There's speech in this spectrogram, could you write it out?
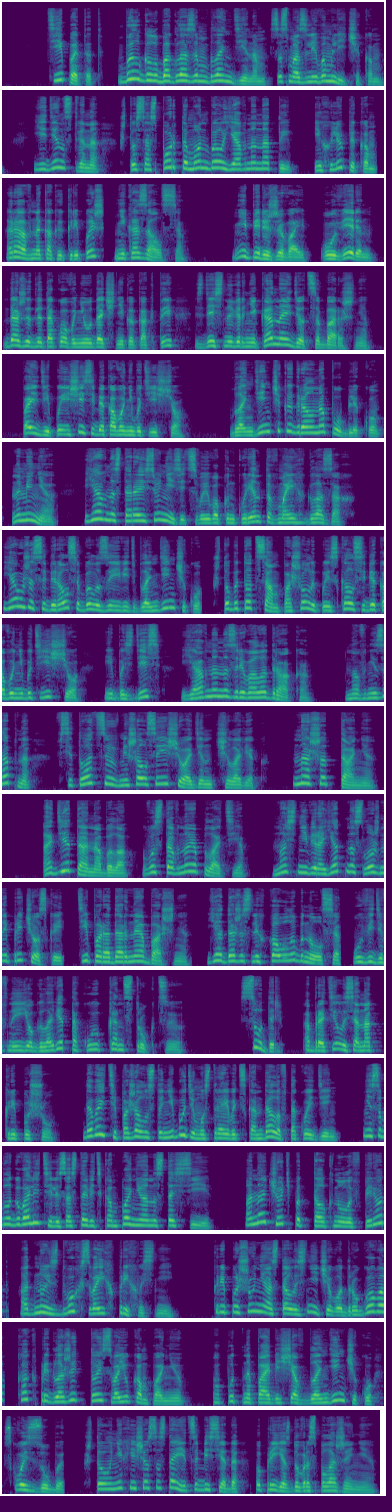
Тип этот был голубоглазым блондином со смазливым личиком. Единственное, что со спортом он был явно на «ты», и хлюпиком, равно как и крепыш, не казался. «Не переживай. Уверен, даже для такого неудачника, как ты, здесь наверняка найдется барышня. Пойди, поищи себе кого-нибудь еще». Блондинчик играл на публику, на меня, явно стараясь унизить своего конкурента в моих глазах. Я уже собирался было заявить блондинчику, чтобы тот сам пошел и поискал себе кого-нибудь еще, ибо здесь явно назревала драка. Но внезапно в ситуацию вмешался еще один человек. Наша Таня. Одета она была в уставное платье, но с невероятно сложной прической, типа радарная башня. Я даже слегка улыбнулся, увидев на ее голове такую конструкцию. «Сударь», — обратилась она к крепышу, — «давайте, пожалуйста, не будем устраивать скандала в такой день. Не соблаговолите ли составить компанию Анастасии?» Она чуть подтолкнула вперед одну из двух своих прихвостней. Крепышу не осталось ничего другого, как предложить той свою компанию, попутно пообещав блондинчику сквозь зубы, что у них еще состоится беседа по приезду в расположение.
